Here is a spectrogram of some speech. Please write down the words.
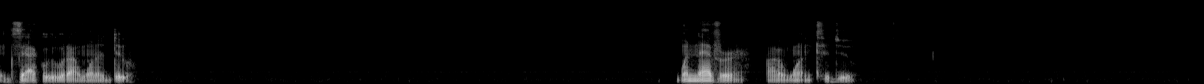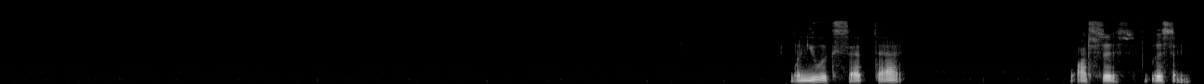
Exactly what I want to do. Whenever I want to do. When you accept that, watch this, listen.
